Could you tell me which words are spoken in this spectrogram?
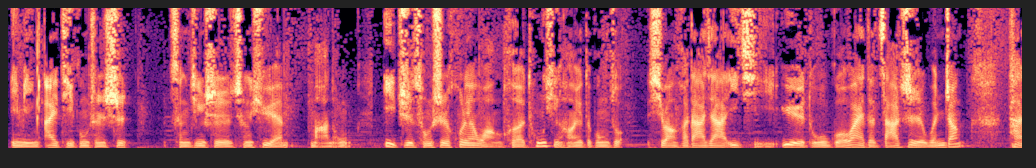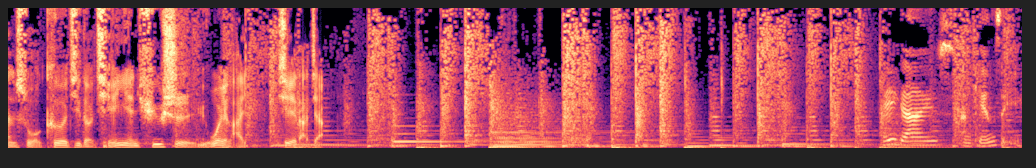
一名 IT 工程师。 曾经是程序员码农，一直从事互联网和通信行业的工作。希望和大家一起阅读国外的杂志文章，探索科技的前沿趋势与未来。谢谢大家。Hey guys, I'm Kenzie.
